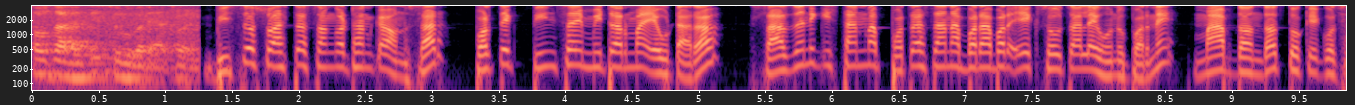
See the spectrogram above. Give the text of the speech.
शौचालय चाहिँ सुरु गरेको छु विश्व स्वास्थ्य सङ्गठनका अनुसार प्रत्येक तिन सय मिटरमा एउटा र सार्वजनिक स्थानमा पचासजना बराबर एक शौचालय हुनुपर्ने मापदण्ड तोकेको छ।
